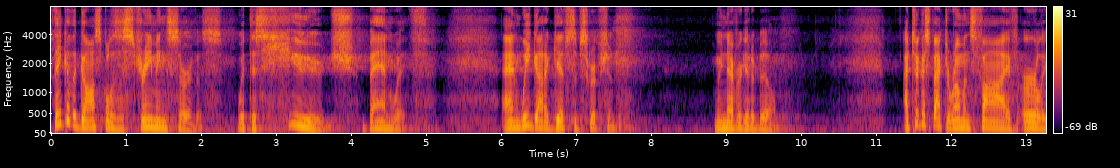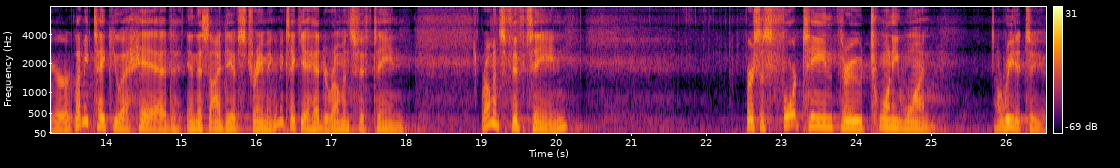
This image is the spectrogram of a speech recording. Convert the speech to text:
think of the gospel as a streaming service with this huge bandwidth and we got a gift subscription. We never get a bill. I took us back to Romans 5 earlier. Let me take you ahead in this idea of streaming. Let me take you ahead to Romans 15. Romans 15, verses 14 through 21. I'll read it to you.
